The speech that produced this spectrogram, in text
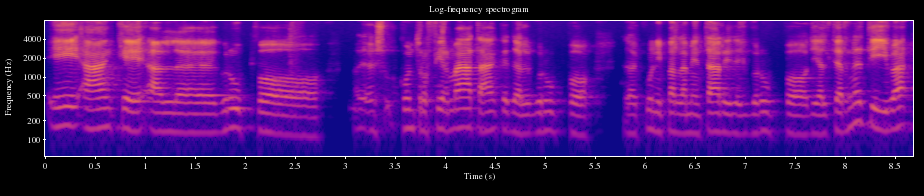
e anche al gruppo, eh, controfirmata anche dal gruppo, da alcuni parlamentari del gruppo di Alternativa,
